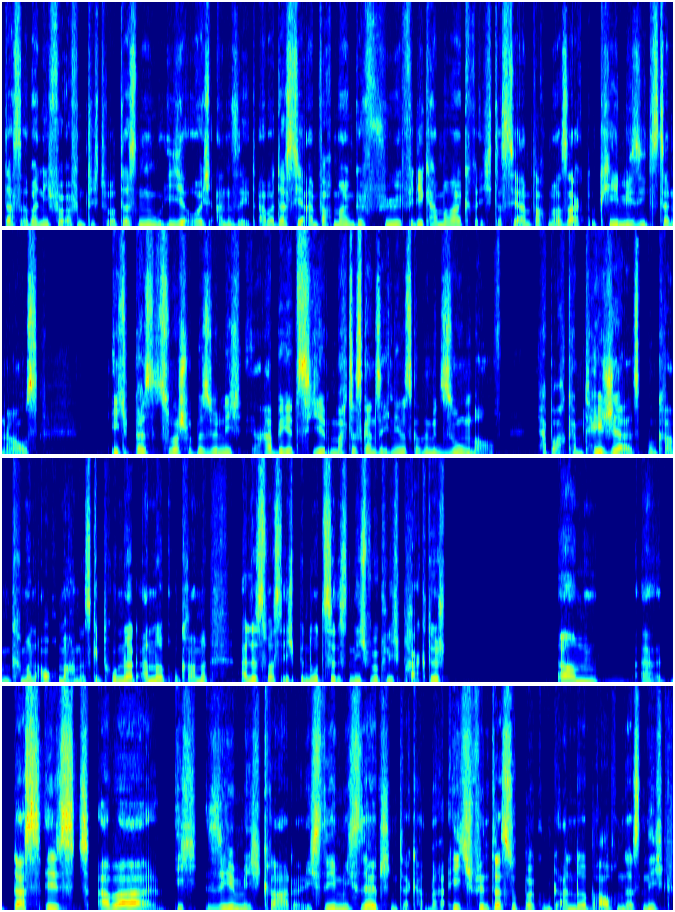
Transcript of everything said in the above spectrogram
das aber nie veröffentlicht wird, dass nur ihr euch anseht, aber dass ihr einfach mal ein Gefühl für die Kamera kriegt, dass ihr einfach mal sagt, okay, wie sieht's denn aus? Ich zum Beispiel persönlich habe jetzt hier, mache das Ganze, ich nehme das Ganze mit Zoom auf. Ich habe auch Camtasia als Programm, kann man auch machen. Es gibt 100 andere Programme. Alles, was ich benutze, ist nicht wirklich praktisch. Ähm, Äh, das ist, aber ich sehe mich gerade. Ich sehe mich selbst mit der Kamera. Ich finde das super gut. Andere brauchen das nicht.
